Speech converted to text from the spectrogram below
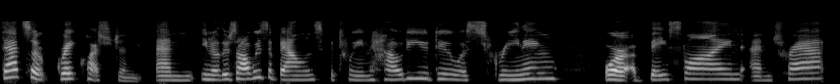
That's a great question, and you know, there's always a balance between how do you do a screening or a baseline and track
